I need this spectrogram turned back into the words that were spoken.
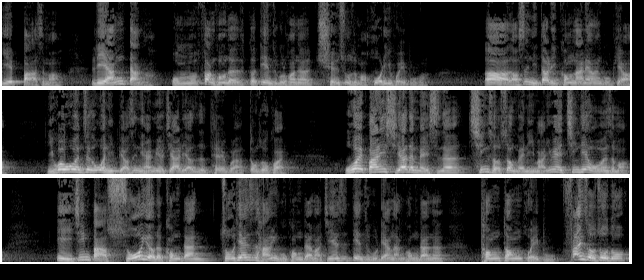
也把什么两档啊，我们放空的个电子股的话呢，全数什么获利回补啊？啊老师，你到底空哪两档股票？你会问这个问题，表示你还没有加李老师 Telegram，动作快。我会把你喜爱的美食呢，亲手送给你嘛。因为今天我们什么，已经把所有的空单，昨天是航运股空单嘛，今天是电子股两档空单呢，通通回补，反手做多。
